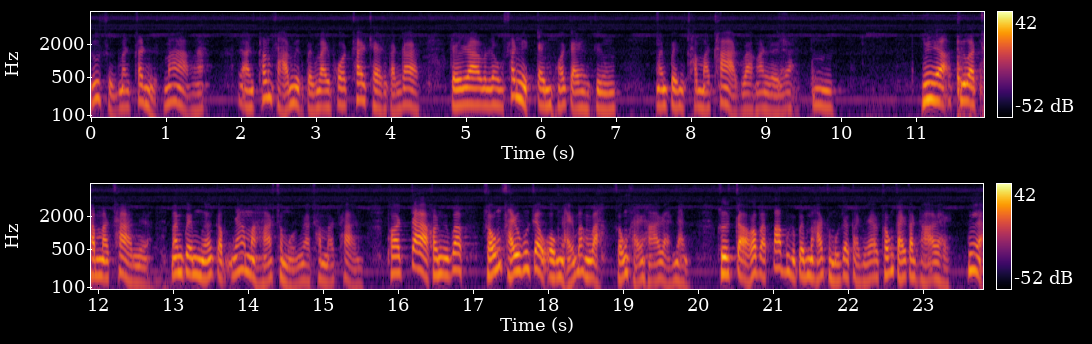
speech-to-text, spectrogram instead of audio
รู้สึกมันสนิทมากนะอันทั้งสามนี่เป็นไวโพจน์ใช้แทนกันได้ แต่เวลาลงสนิทเต็มหัวใจจริงๆมันเป็นธรรมธาตุว่างั้นเลยนะอืมนี่แหละคือว่าธรรมชาติเนี่ย มันเป็นเหมือนกับน้ำมหาสมุทรนะธรรมชาติ พอจ้าคนนี้ว่า สงสัยพระเจ้าองค์ไหนบ้างวะสงสัยหาอะไรนั่นคือเจ่อเข้าไปปั๊บอยู่เป็นมหาสมุทรด้วกันแล้วสงสัยกันหาอะไรเนี่ย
